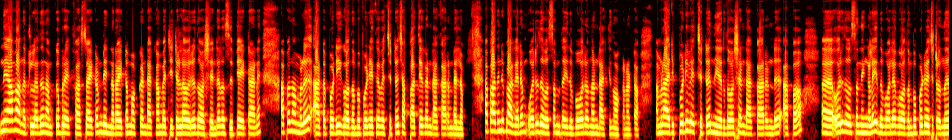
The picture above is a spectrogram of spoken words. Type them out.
ഇന്ന് ഞാൻ വന്നിട്ടുള്ളത് നമുക്ക് ബ്രേക്ക്ഫാസ്റ്റ് ആയിട്ടും ഡിന്നറായിട്ടും ഒക്കെ ഉണ്ടാക്കാൻ പറ്റിയിട്ടുള്ള ഒരു ദോശേന്റെ റെസിപ്പി ആയിട്ടാണ്. അപ്പോൾ നമ്മൾ ആട്ടപ്പൊടി ഗോതമ്പ് പൊടിയൊക്കെ വെച്ചിട്ട് ചപ്പാത്തിയൊക്കെ ഉണ്ടാക്കാറുണ്ടല്ലോ. അപ്പോൾ അതിന് പകരം ഒരു ദിവസം ഇത് ഇതുപോലെ ഒന്ന് ഉണ്ടാക്കി നോക്കണം കേട്ടോ നമ്മൾ അരിപ്പൊടി വെച്ചിട്ട് നീർദോശ ഉണ്ടാക്കാറുണ്ട്. അപ്പോൾ ഒരു ദിവസം നിങ്ങൾ ഇതുപോലെ ഗോതമ്പ് പൊടി വെച്ചിട്ടൊന്ന്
